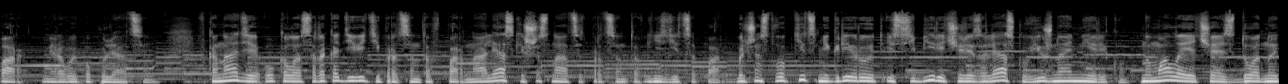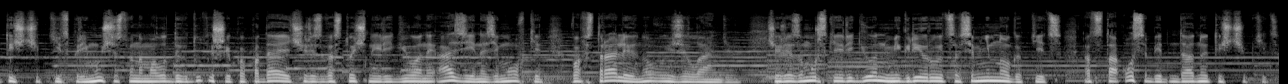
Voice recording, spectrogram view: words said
пар мировой популяции. В Канаде около 49% пар, на Аляске 16% гнездится пар. Большинство птиц мигрируют из Сибири через Аляску в Южную Америку, но малая часть, до 1000 птиц, преимущественно молодых дутышей, попадает через восточные регионы Азии на зимовки в Австралию и Новую Зеландию. Через Амурский регион мигрируют совсем немного птиц, от 100 особей до 1000 птиц.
